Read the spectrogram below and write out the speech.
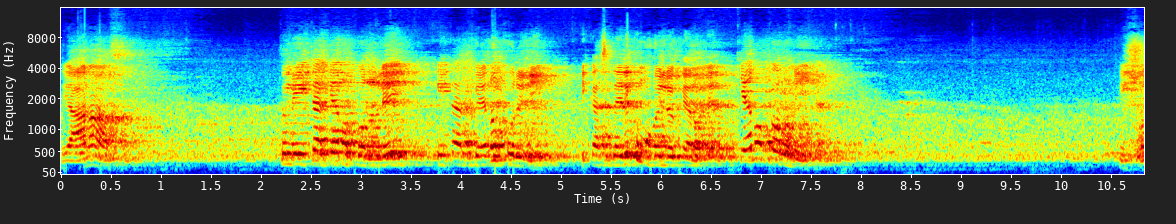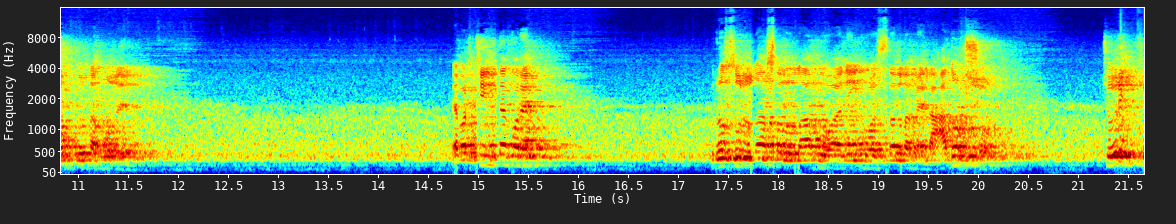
যে, আনাস, তুমি এটা কেন করলে? এটা কেন করিনি? এই কাজটা এরকম হইল কেন? কেন করনি এটা? এই শব্দটা বলেন। এবার চিন্তা করেন রসুল্লাহ সাল্লাহ আলী ওয়াসাল্লামের আদর্শ, চরিত্র,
